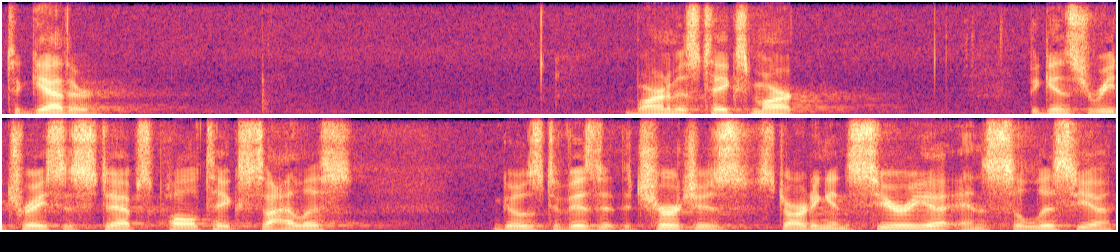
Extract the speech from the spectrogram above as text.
together. Barnabas takes Mark, begins to retrace his steps. Paul takes Silas, goes to visit the churches starting in Syria and Cilicia.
